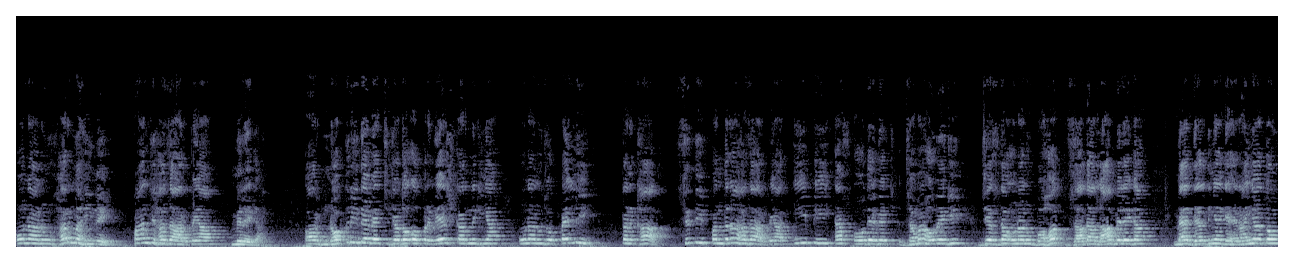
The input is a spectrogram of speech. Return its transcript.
ਉਹਨਾਂ ਨੂੰ ਹਰ ਮਹੀਨੇ 5000 ਰੁਪਇਆ ਮਿਲੇਗਾ। ਔਰ ਨੌਕਰੀ ਦੇ ਵਿੱਚ ਜਦੋਂ ਉਹ ਪ੍ਰਵੇਸ਼ ਕਰਨਗੀਆਂ, ਉਹਨਾਂ ਨੂੰ ਜੋ ਪਹਿਲੀ ਤਨਖਾਹ, ਸਿੱਧੀ 15000 ਰੁਪਇਆ EPFO ਦੇ ਵਿੱਚ ਜਮ੍ਹਾਂ ਹੋਵੇਗੀ, ਜਿਸ ਦਾ ਉਹਨਾਂ ਨੂੰ ਬਹੁਤ ਜ਼ਿਆਦਾ ਲਾਭ ਮਿਲੇਗਾ। ਮੈਂ ਦਿਲ ਦੀਆਂ ਗਹਿਰਾਈਆਂ ਤੋਂ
